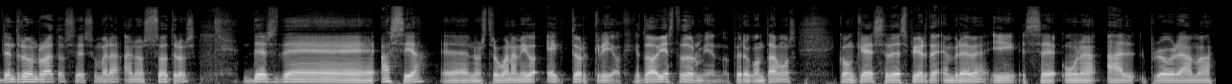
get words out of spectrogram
dentro de un rato se sumará a nosotros desde Asia eh, nuestro buen amigo Héctor Kriok, que todavía está durmiendo, pero contamos con que se despierte en breve y se una al programa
